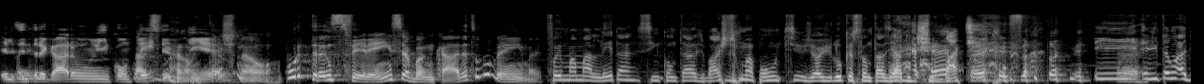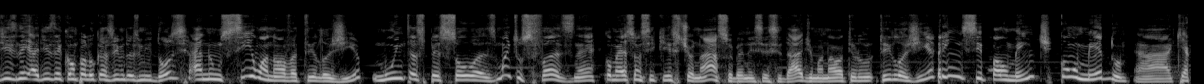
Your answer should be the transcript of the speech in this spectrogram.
eles Aí. entregaram em Não, container não, o em dinheiro. cash não. Por transferência bancária, tudo bem, mas... Foi uma maleta borboleta se encontraram debaixo de uma ponte, o George Lucas fantasiado de Chewbacca. É, exatamente. E então a Disney, a Disney compra Lucasfilm em 2012, anuncia uma nova trilogia. Muitas pessoas, muitos fãs, né, começam a se questionar sobre a necessidade de uma nova trilo- trilogia, principalmente com o medo ah, que a,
